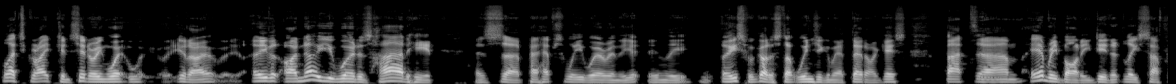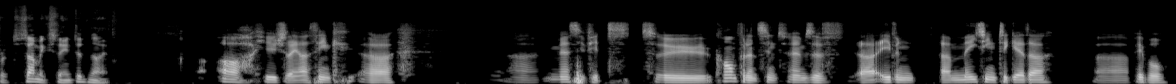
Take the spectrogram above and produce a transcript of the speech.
well, that's great considering we, you know even I know you weren't as hard hit as uh, perhaps we were in the in the east. We've got to stop whinging about that, I guess. But um, everybody did at least suffer it to some extent, didn't they? Oh, hugely. I think uh, uh, massive hits to confidence in terms of uh, even uh, meeting together, uh, people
